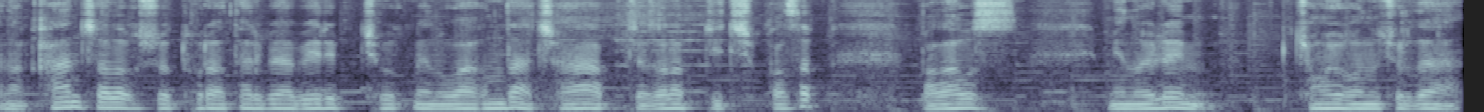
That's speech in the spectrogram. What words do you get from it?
Анан канчалык ошо туура тарбия берип чыбык менен убагында чаап жазалап жетишип калсак балабыз мен ойлойм чоңойгон учурда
